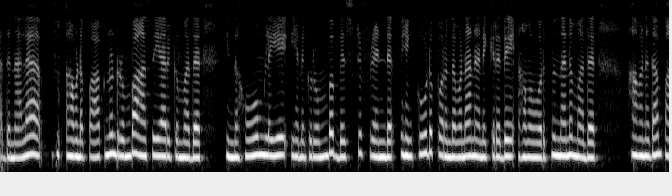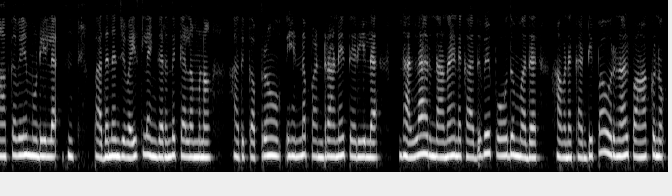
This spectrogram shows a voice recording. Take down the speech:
அதனால் அவனை பார்க்கணுன்னு ரொம்ப ஆசையாக இருக்குது மதர் இந்த ஹோம்லேயே எனக்கு ரொம்ப பெஸ்ட்டு ஃப்ரெண்டு என் கூட பிறந்தவனா நினைக்கிறதே அவன் ஒருத்தன் தானே மதர் அவனை தான் பார்க்கவே முடியல. பதினஞ்சு வயசில் இங்கேருந்து கிளம்புனான். அதுக்கப்புறம் என்ன பண்ணுறானே தெரியல. நல்லா இருந்தானா எனக்கு அதுவே போதும் மதர் அவனை கண்டிப்பாக ஒரு நாள் பார்க்கணும்.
